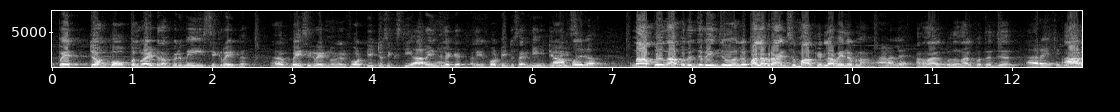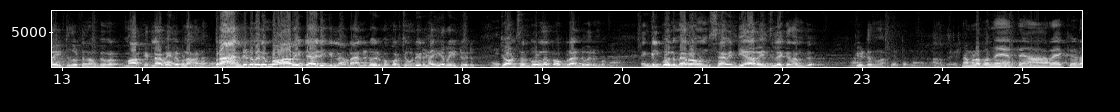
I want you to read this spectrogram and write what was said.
ഇപ്പൊ ഏറ്റവും പോപ്പുലർ ആയിട്ട് നമുക്കൊരു ബേസിക് റേറ്റിന് ബേസിക് റേറ്റിന് ഫോർട്ടി ടു സിക്സ്റ്റി ആ റേഞ്ചിലൊക്കെ അല്ലെങ്കിൽ ഫോർട്ടി ടു സെവന്റി എയ്റ്റ് നാൽപ്പത് നാൽപ്പത്തഞ്ച് റേഞ്ച് പോലെ പല ബ്രാൻഡ്സും മാർക്കറ്റിൽ അവൈലബിൾ ആണ്. നാല്പത് നാൽപ്പത് നാൽപ്പത്തഞ്ച് ആ റേറ്റ് തൊട്ട് നമുക്ക് മാർക്കറ്റിൽ അവൈലബിൾ ആണ്. ബ്രാൻഡഡ് വരുമ്പോൾ ആ റേറ്റ് ആയിരിക്കില്ല. ബ്രാൻഡഡ് വരുമ്പോൾ കുറച്ചും കൂടി ഒരു ഹയർ റേറ്റ് വരും. ജോൺസൺ പോലുള്ള ടോപ്പ് ബ്രാൻഡ് വരുമ്പോൾ എങ്കിൽ പോലും അറൌണ്ട് സെവന്റി ആ റേഞ്ചിലേക്ക് നമുക്ക് കിട്ടുന്നതാണ്. നമ്മളിപ്പോ നേരത്തെ ആറേക്കട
